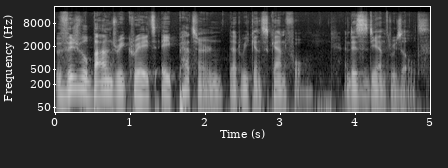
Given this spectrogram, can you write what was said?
visual boundary creates a pattern that we can scan for. And this is the end result.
